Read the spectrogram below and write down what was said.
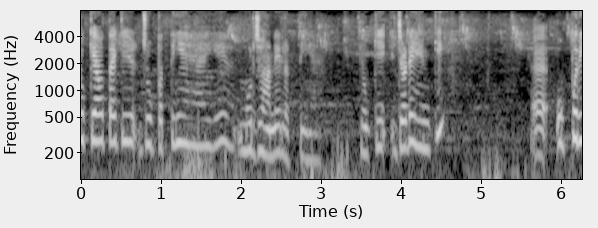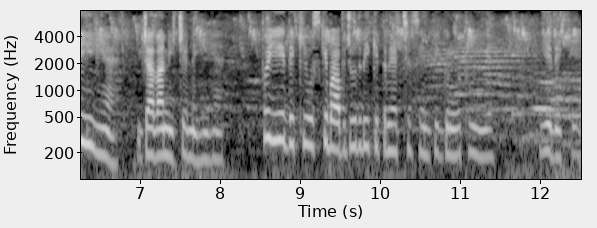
तो क्या होता है कि जो पत्तियाँ हैं ये मुरझाने लगती हैं क्योंकि जड़ें इनकी ऊपर ही हैं, ज़्यादा नीचे नहीं हैं। तो ये देखिए, उसके बावजूद भी कितने अच्छे से इनकी ग्रोथ हुई है। ये देखिए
